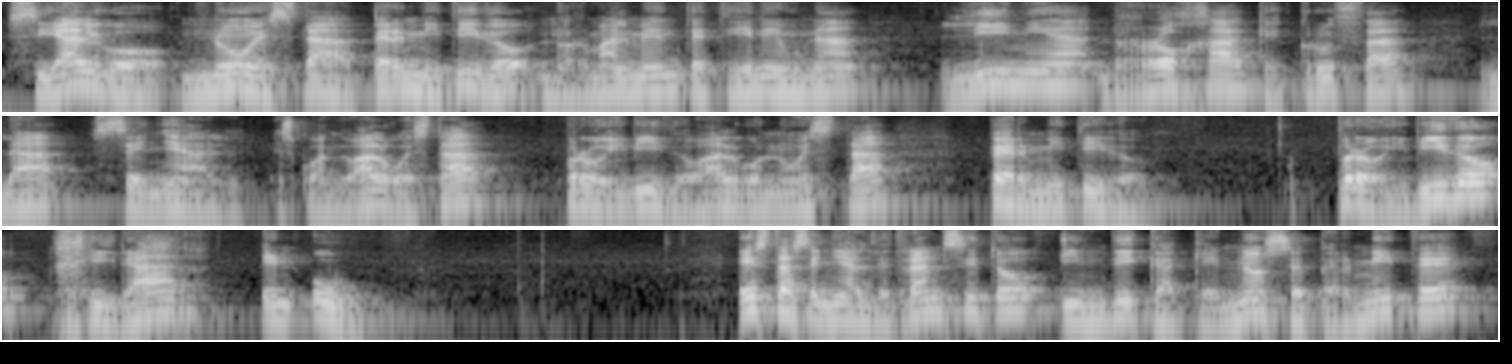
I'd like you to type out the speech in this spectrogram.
Si algo no está permitido, normalmente tiene una línea roja que cruza la señal. Es cuando algo está prohibido, algo no está permitido. Prohibido girar en U. Esta señal de tránsito indica que no se permite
